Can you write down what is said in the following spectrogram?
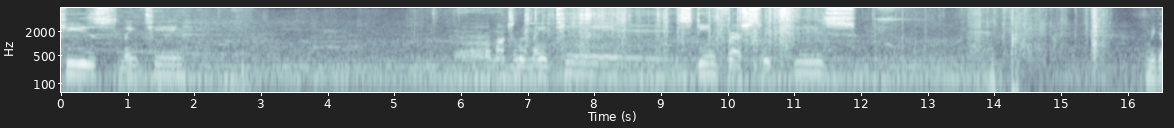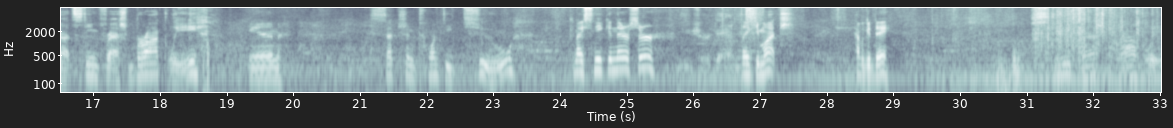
Peas, 19. Uh, modular 19. Steam fresh sweet peas. And we got steam fresh broccoli in section 22. Can I sneak in there, sir? You sure can. Thank you much. Have a good day. Fresh broccoli.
